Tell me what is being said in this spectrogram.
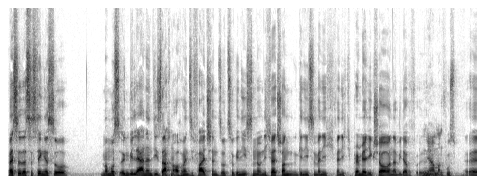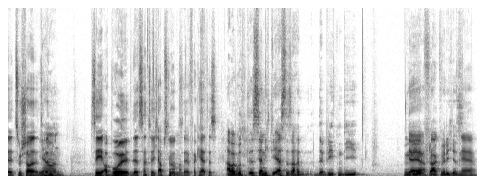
weißt du, dass das Ding ist so, man muss irgendwie lernen, die Sachen, auch wenn sie falsch sind, so zu genießen. Und ich werde schon genießen, wenn ich, wenn ich die Premier League schaue und dann wieder äh, Ja, Mann. Fuß, äh, Zuschauer Ja, drin Mann. sehe, obwohl das natürlich absolut Ja, äh, verkehrt ist. Aber gut, das ist ja nicht die erste Sache der Briten, die irgendwie Ja, ja. fragwürdig ist. Ja,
